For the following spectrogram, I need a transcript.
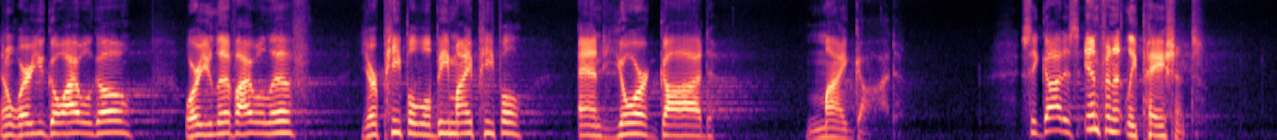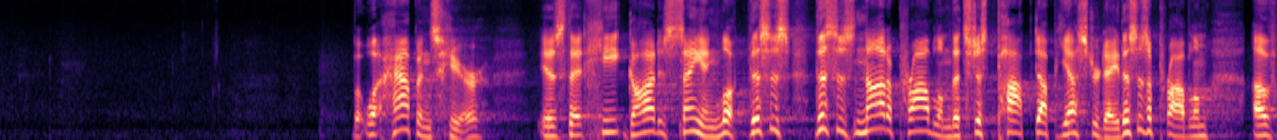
know, where you go, I will go. Where you live, I will live. Your people will be my people, and your God, my God. See, God is infinitely patient. But what happens here is that he, God is saying, look, this is, this is not a problem that's just popped up yesterday. This is a problem of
